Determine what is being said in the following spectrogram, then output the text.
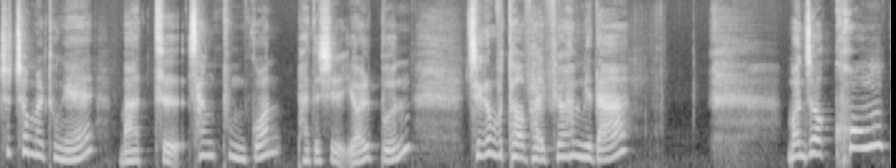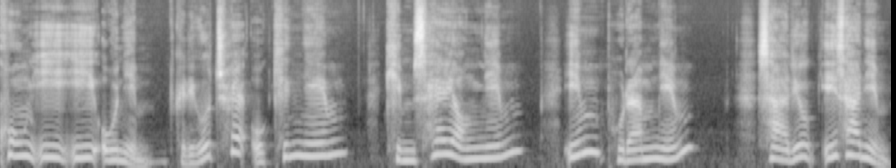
추첨을 통해 마트 상품권 받으실 10분 지금부터 발표합니다. 먼저 콩0225님, 그리고 최오키님, 김세영님, 임보람님, 4624님,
